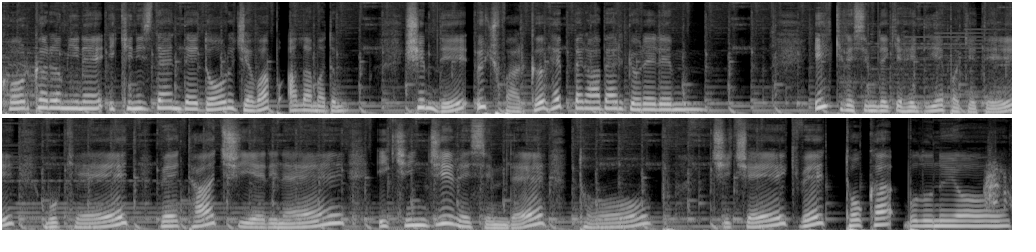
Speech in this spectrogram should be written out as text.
Korkarım yine ikinizden de doğru cevap alamadım. Şimdi üç farkı hep beraber görelim. İlk resimdeki hediye paketi, buket ve taç yerine ikinci resimde top, çiçek ve toka bulunuyor.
